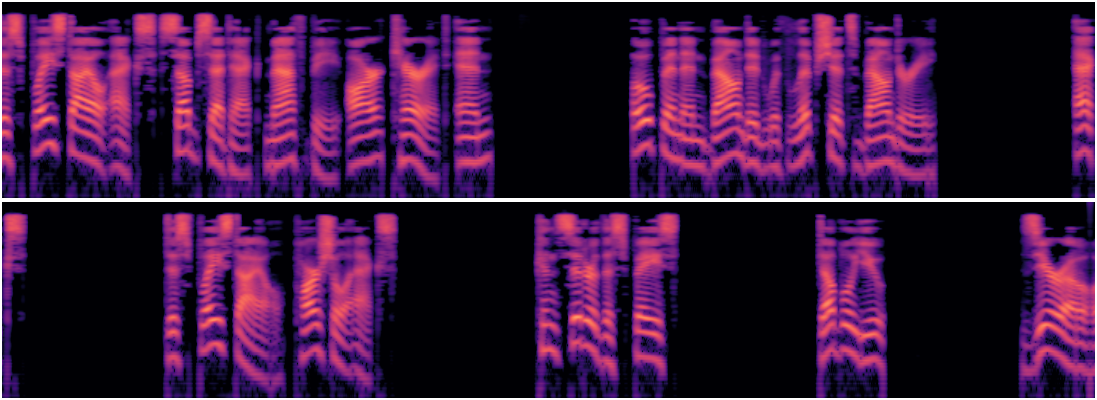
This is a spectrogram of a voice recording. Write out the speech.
Display style x subset x math b r caret n. Open and bounded with Lipschitz boundary x. Display style partial x Consider the space W zero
